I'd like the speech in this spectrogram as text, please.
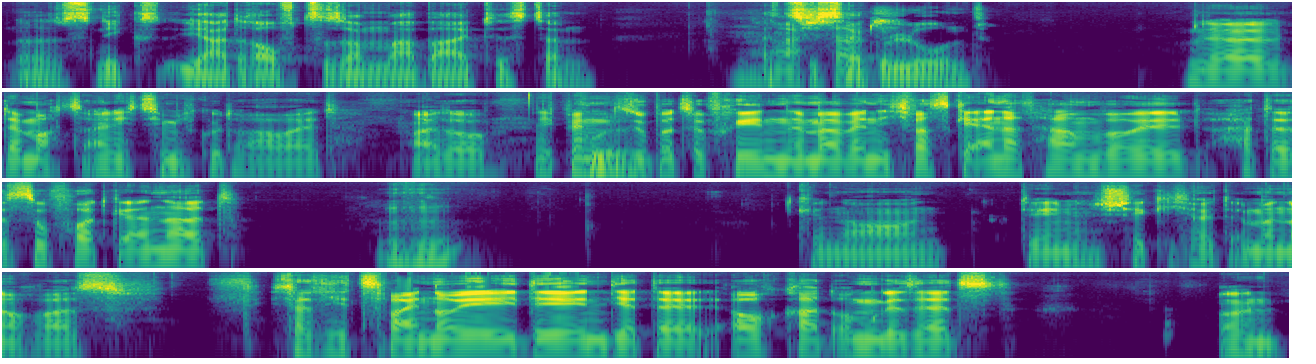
ne, das nächste Jahr drauf zusammenarbeitest, dann ja, hat es sich ja gelohnt. Ja, der macht eigentlich ziemlich gute Arbeit. Also ich bin cool. super zufrieden. Immer wenn ich was geändert haben will, hat er es sofort geändert. Mhm. Genau, und den schicke ich halt immer noch was. Ich hatte hier zwei neue Ideen, die hat er auch gerade umgesetzt. Und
